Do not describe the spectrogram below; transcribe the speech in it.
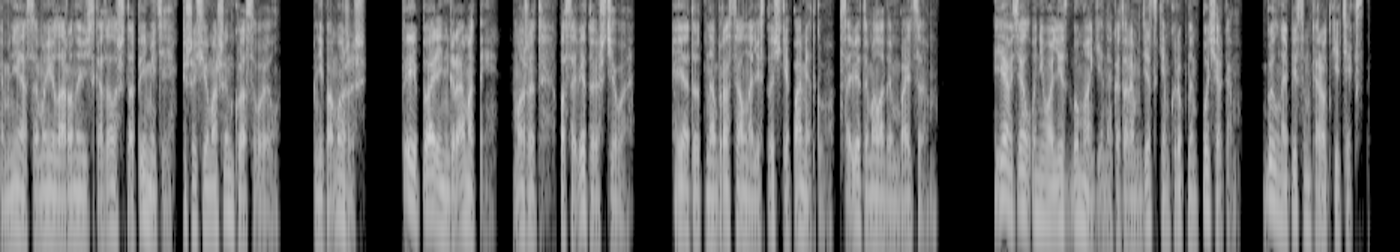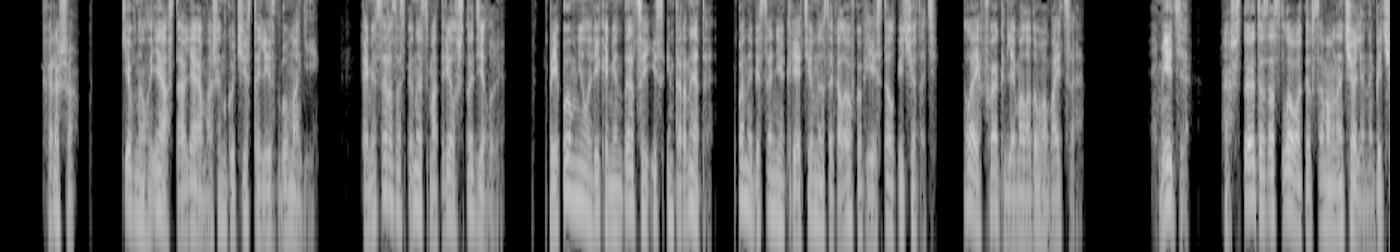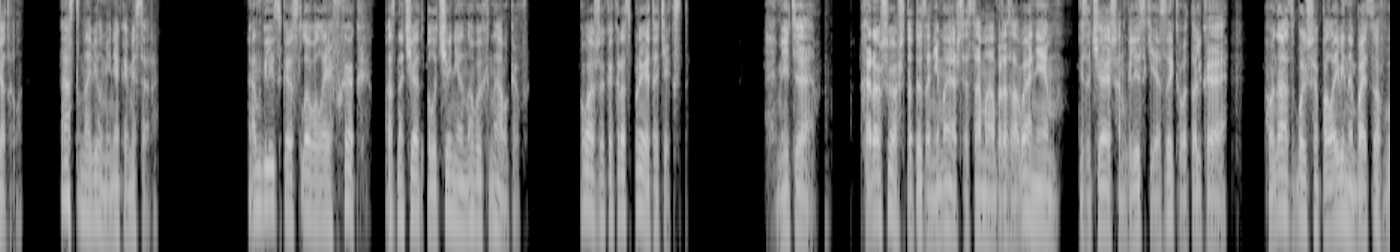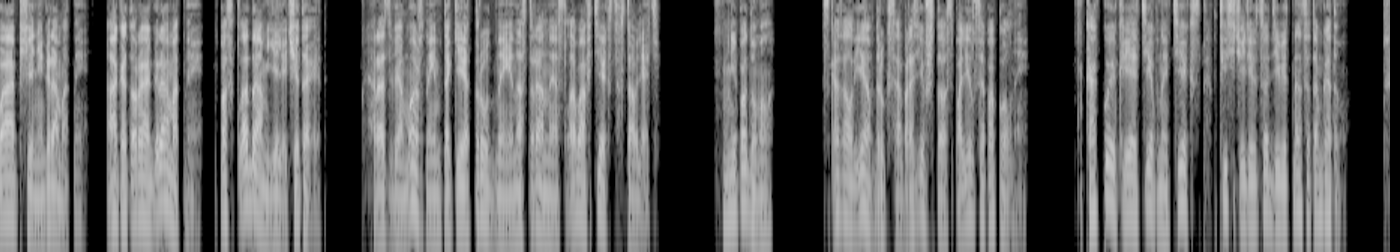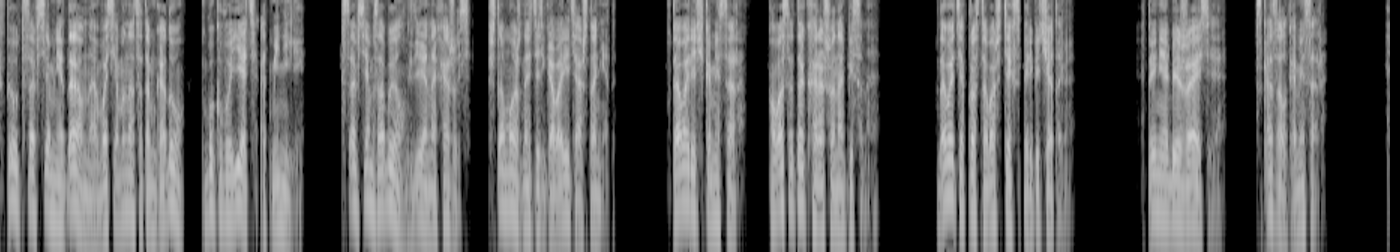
«Мне Самуил Аронович сказал, что ты, Мити, пишущую машинку освоил. Не поможешь? Ты парень грамотный. Может, посоветуешь чего? Я тут набросал на листочке памятку, советы молодым бойцам. Я взял у него лист бумаги, на котором детским крупным почерком был написан короткий текст. «Хорошо», — кивнул я, вставляя в машинку чистый лист бумаги. Комиссар за спиной смотрел, что делаю. Припомнил рекомендации из интернета. По написанию креативных заголовков я стал печатать. Лайфхак для молодого бойца. «Митя, а что это за слово ты в самом начале напечатал?» Остановил меня комиссар. Английское слово «лайфхак» означает получение новых навыков. У вас же как раз про это текст. «Митя, хорошо, что ты занимаешься самообразованием, изучаешь английский язык, вот только у нас больше половины бойцов вообще не грамотны, а которые грамотны, по складам еле читают. Разве можно им такие трудные иностранные слова в текст вставлять?» «Не подумал», — сказал я, вдруг сообразив, что спалился по полной. Какой креативный текст в 1919 году. Тут совсем недавно, в 18 году, букву «Ять» отменили. Совсем забыл, где я нахожусь, что можно здесь говорить, а что нет. Товарищ комиссар, у вас и так хорошо написано. Давайте просто ваш текст перепечатаю. Ты не обижайся, сказал комиссар.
